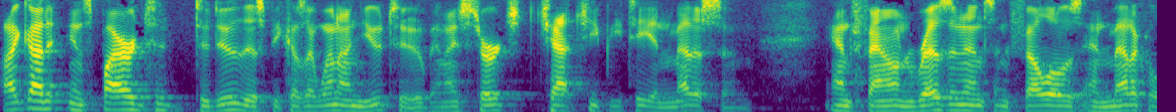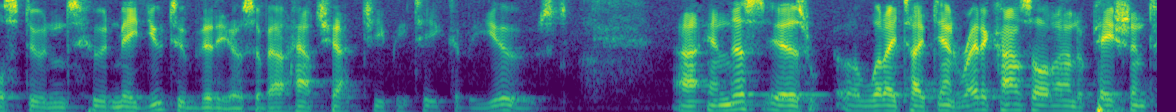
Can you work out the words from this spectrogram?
I got inspired to, to do this because I went on YouTube and I searched ChatGPT in medicine and found residents and fellows and medical students who had made YouTube videos about how ChatGPT could be used. Uh, and this is uh, what I typed in. Write a consult on a patient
